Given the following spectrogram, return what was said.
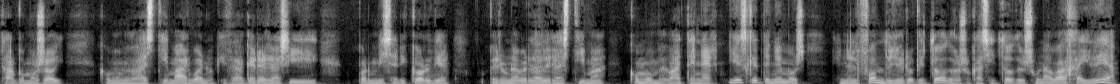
tal como soy, como me va a estimar. Bueno, quizá querer así por misericordia, pero una verdadera estima, ¿cómo me va a tener? Y es que tenemos en el fondo, yo creo que todos o casi todos, una baja idea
